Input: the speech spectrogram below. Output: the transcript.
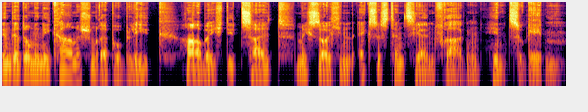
In der Dominikanischen Republik habe ich die Zeit, mich solchen existenziellen Fragen hinzugeben.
